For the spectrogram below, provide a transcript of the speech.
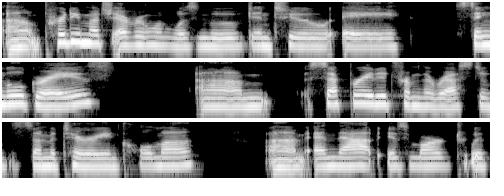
um, pretty much everyone was moved into a single grave, um, separated from the rest of the cemetery in Colma. Um, and that is marked with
